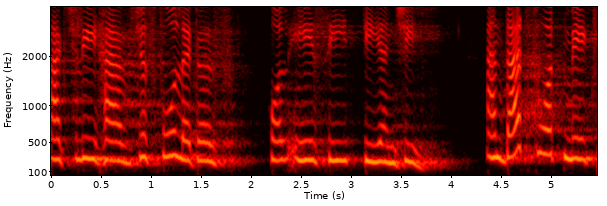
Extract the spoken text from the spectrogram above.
actually have just four letters called A, C, T, and G. And that's what makes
